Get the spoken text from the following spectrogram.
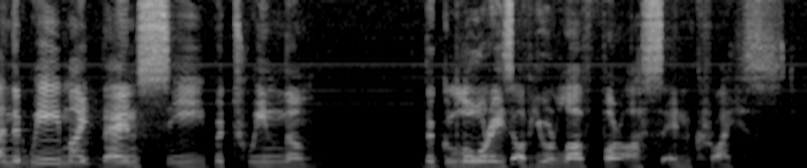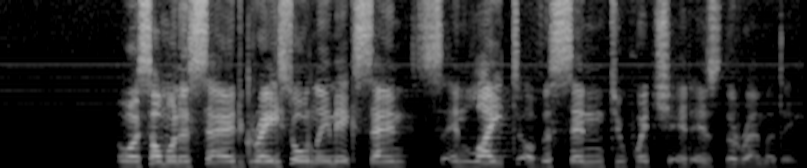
and that we might then see between them the glories of your love for us in Christ. Or as someone has said, grace only makes sense in light of the sin to which it is the remedy.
